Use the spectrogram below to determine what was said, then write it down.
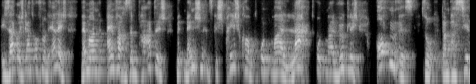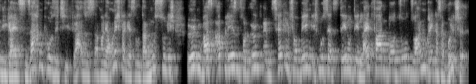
ich sage euch ganz offen und ehrlich, wenn man einfach sympathisch mit Menschen ins Gespräch kommt und mal lacht und mal wirklich offen ist, so, dann passieren die geilsten Sachen positiv. Ja, also das darf man ja auch nicht vergessen. Und dann musst du nicht irgendwas ablesen von irgendeinem Zettel von wegen, ich muss jetzt den und den Leitfaden dort so und so anbringen. Das ist ja Bullshit.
